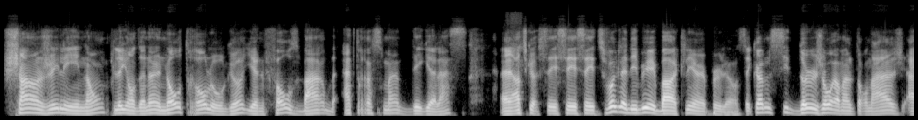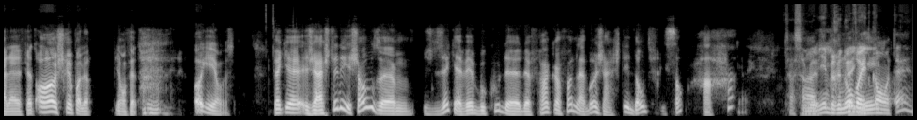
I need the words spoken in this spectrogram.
changé les noms. Puis là, ils ont donné un autre rôle au gars. Il y a une fausse barbe atrocement dégueulasse. Euh, en tout cas, c'est, tu vois que le début est bâclé un peu. là. C'est comme si deux jours avant le tournage, elle avait fait Oh, je serai pas là. Puis on fait mmh OK, on va fait que j'ai acheté des choses. je disais qu'il y avait beaucoup de, francophones là-bas. J'ai acheté d'autres frissons. Ça sent bien. Bruno va être content.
